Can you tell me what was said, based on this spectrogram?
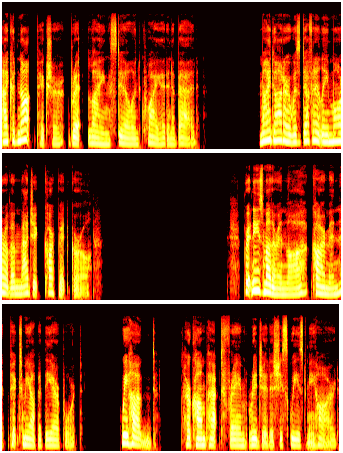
I could not picture Brit lying still and quiet in a bed. My daughter was definitely more of a magic carpet girl. Brittany's mother in law, Carmen, picked me up at the airport. We hugged, her compact frame rigid as she squeezed me hard.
